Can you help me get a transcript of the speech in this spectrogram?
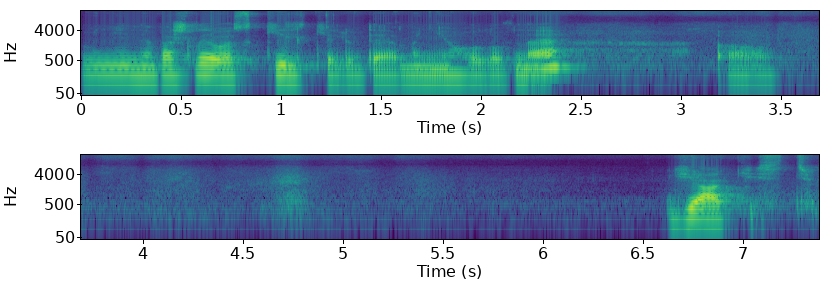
Мені не важливо, скільки людей, мені головне якість,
